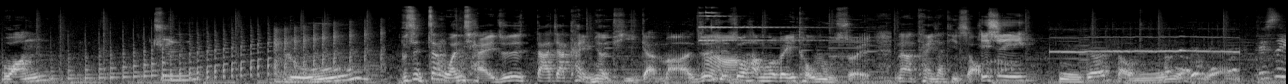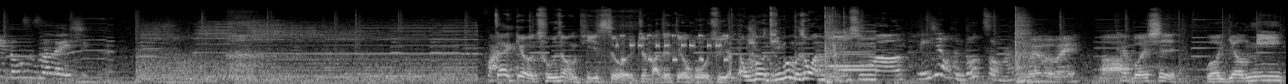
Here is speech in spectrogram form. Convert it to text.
王君如，不是这样玩起来，就是大家看影片的体感嘛，就是说他们会不会一头雾水？那看一下提示好了提示一，女歌手、女演员，提示一都是这类型的。再给我出这种提示，我就把这丢过去。我们的题目不是玩明星吗？明星有很多种啊，喂喂喂，啊该，不会是我有米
